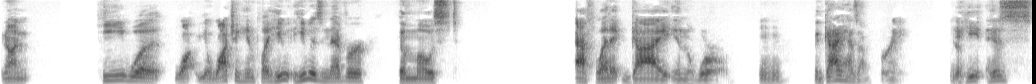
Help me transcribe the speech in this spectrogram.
You know, and he was you know watching him play. He he was never the most athletic guy in the world. Mhm. The guy has a brain. Yeah. He his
